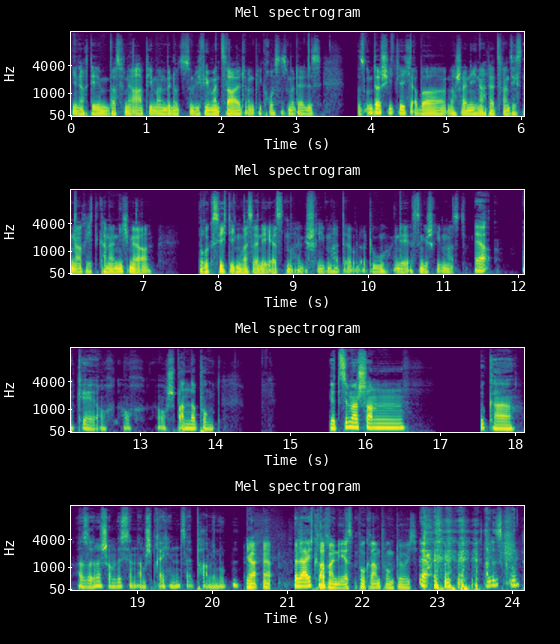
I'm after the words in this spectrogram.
je nachdem, was für eine API man benutzt und wie viel man zahlt und wie groß das Modell ist. Das ist unterschiedlich, aber wahrscheinlich nach der 20. Nachricht kann er nicht mehr berücksichtigen, was er in der ersten Mal geschrieben hatte oder du in der ersten geschrieben hast. Okay, auch, auch, auch spannender Punkt. Jetzt sind wir schon, Luca, also sind wir schon ein bisschen am Sprechen seit ein paar Minuten. Ja, ja. Vielleicht noch mal den ersten Programmpunkt durch. Ja. alles gut.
